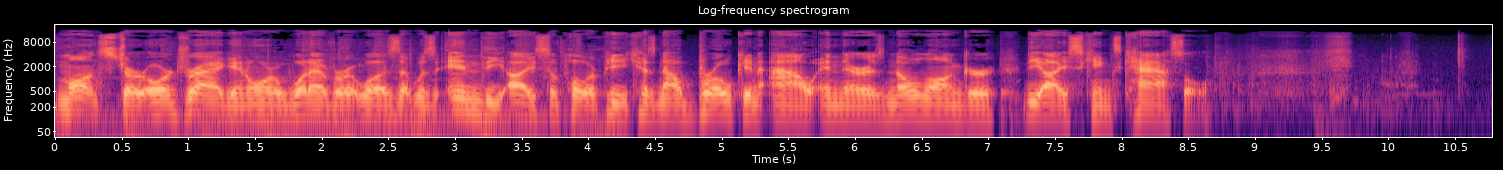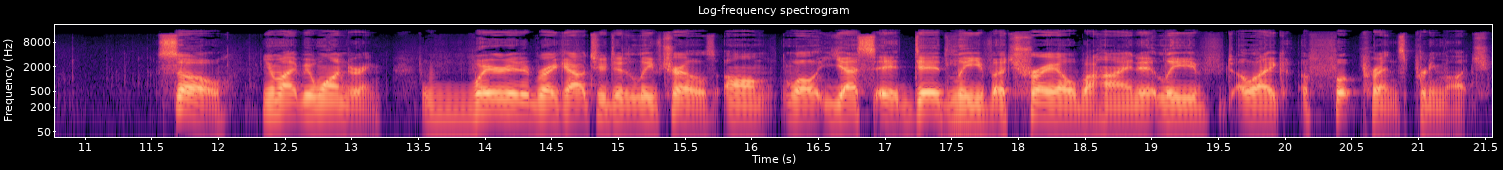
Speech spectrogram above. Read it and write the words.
monster or dragon or whatever it was that was in the ice of Polar Peak has now broken out and there is no longer the Ice King's castle. So, you might be wondering, where did it break out to? Did it leave trails? Um, well, yes, it did leave a trail behind. It left like footprints, pretty much.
